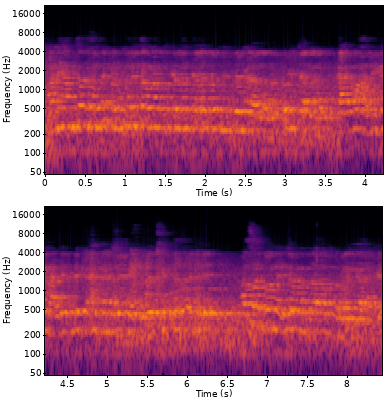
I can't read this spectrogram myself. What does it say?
आणि आमचा समजा कणकवलीचा माणूस गेला त्याला जर मित्र मिळाला तर तो विचारला काय बाबा आली का राडेकडे काय असा दोन याच्यामधला फरक आहे.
